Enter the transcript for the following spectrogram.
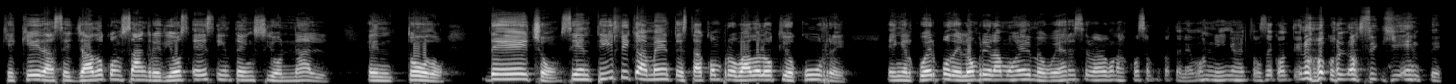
que queda sellado con sangre. Dios es intencional en todo. De hecho, científicamente está comprobado lo que ocurre en el cuerpo del hombre y la mujer. Me voy a reservar algunas cosas porque tenemos niños, entonces continúo con lo siguiente.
